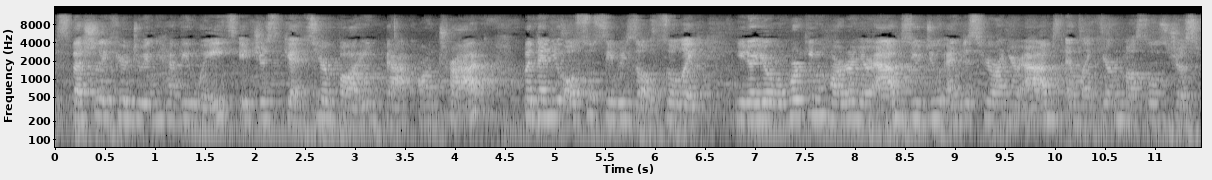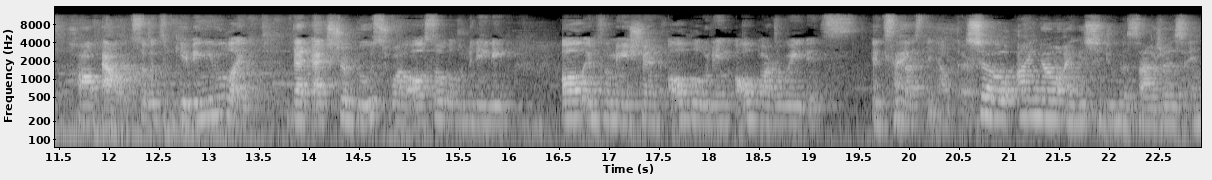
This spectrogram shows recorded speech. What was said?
especially if you're doing heavy weights. It just gets your body back on track. But then you also see results. So like you know you're working hard on your abs. You do endosphere on your abs, and like your muscles just pop out. So it's giving you like that extra boost while also eliminating all inflammation, all bloating, all water weight. It's it's Okay. the best thing out there. So I know I used to do massages and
